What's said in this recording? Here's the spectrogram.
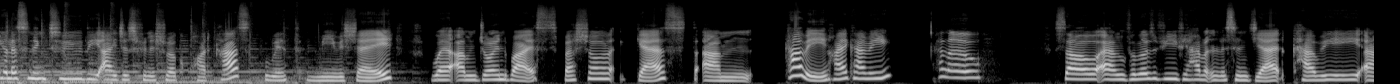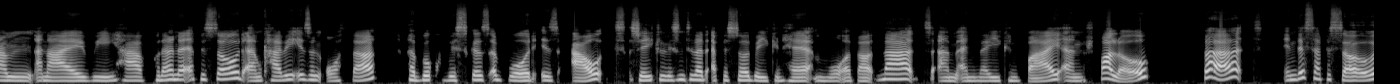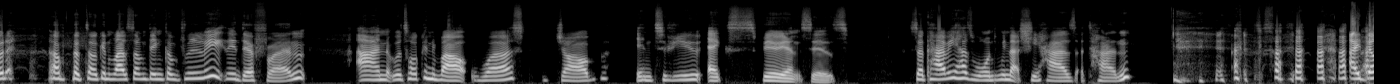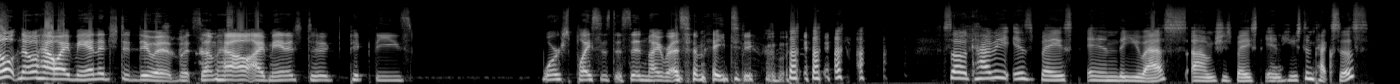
You're listening to the I Just Finished Work podcast with me, Michelle, where I'm joined by a special guest, um, Carrie. Hi, Carrie. Hello. So, um, for those of you if you haven't listened yet, Carrie um, and I we have put on an episode. Um, Carrie is an author. Her book Whiskers Abroad is out, so you can listen to that episode where you can hear more about that um, and where you can buy and follow. But in this episode, we're talking about something completely different, and we're talking about worst job interview experiences. So Carrie has warned me that she has a ton. I don't know how I managed to do it, but somehow I managed to pick these worst places to send my resume to. so Carrie is based in the US. Um, she's based in Houston, Texas.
